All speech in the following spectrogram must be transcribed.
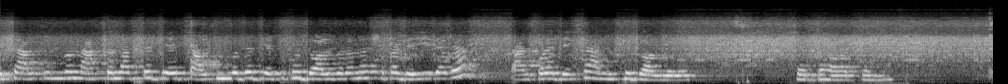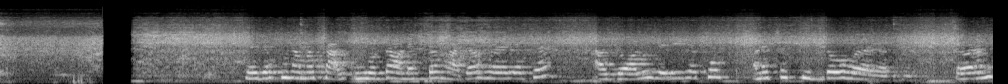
এই চাল কুমড়ো নাড়তে নাড়তে যে চাল কুমড়োতে যেটুকু জল বেরোনো সেটা বেরিয়ে যাবে। তারপরে দেখে আমি একটু জল দেবো সেদ্ধ হওয়ার জন্য। এই দেখুন আমার চাল কুমড়োটা অনেকটা ভাজা হয়ে গেছে আর জলও বেরিয়ে গেছে, অনেকটা সিদ্ধও হয়ে গেছে। এবার আমি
